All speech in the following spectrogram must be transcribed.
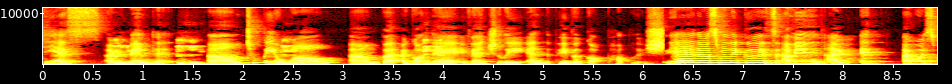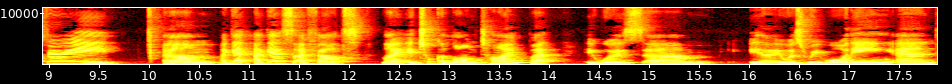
Yes, I mm-hmm. revamped it. Mm-hmm. Um, took me a mm-hmm. while, um, but I got mm-hmm. there eventually, and the paper got published. Yeah, that was really good. I mean, I it I was very um, I get I guess I felt like it took a long time, but it was um, you know it was rewarding and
